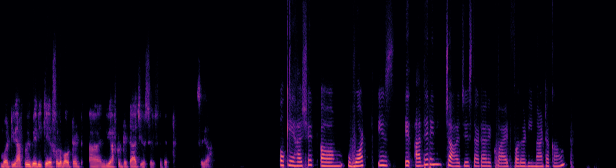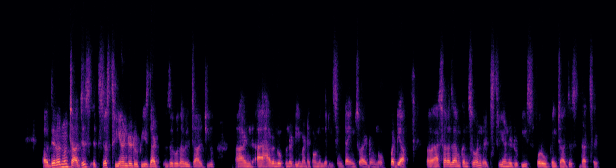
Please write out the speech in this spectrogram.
but you have to be very careful about it and you have to detach yourself with it. So yeah. Okay, Harshit, um, what is, are there any charges that are required for a demat account? uh, there are no charges. It's just 300 rupees that zerodha will charge you. And i haven't opened a demat account in the recent time so i don't know. But yeah uh, as far as i'm concerned it's 300 rupees for opening charges. That's it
